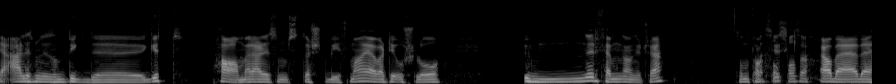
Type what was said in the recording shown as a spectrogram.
Jeg er liksom litt sånn bygdegutt. Hamar er liksom størst by for meg. Jeg har vært i Oslo under fem ganger, tror jeg. Sånn faktisk. Det er såpass, ja. Ja, det det.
